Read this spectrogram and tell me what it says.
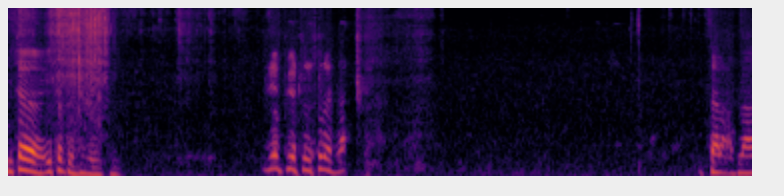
इथं इथं पेटू द्यायची जे पेटून चला आपला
